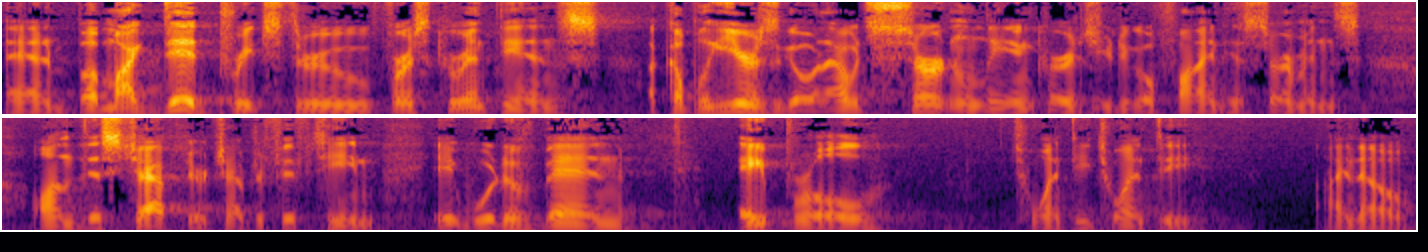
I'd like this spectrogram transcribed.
And, but Mike did preach through 1 Corinthians a couple years ago, and I would certainly encourage you to go find his sermons on this chapter, chapter 15. It would have been April 2020. I know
